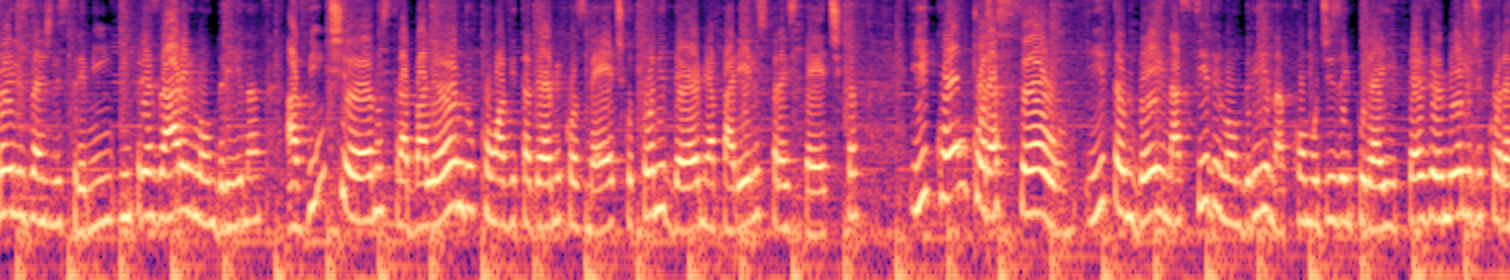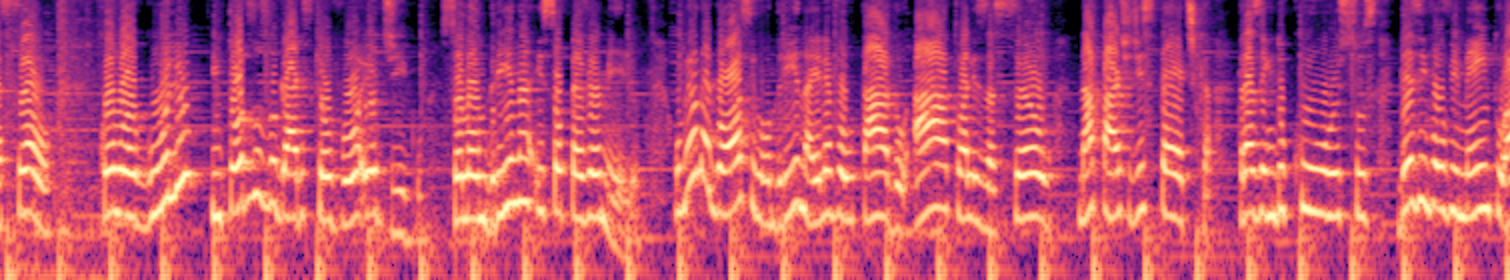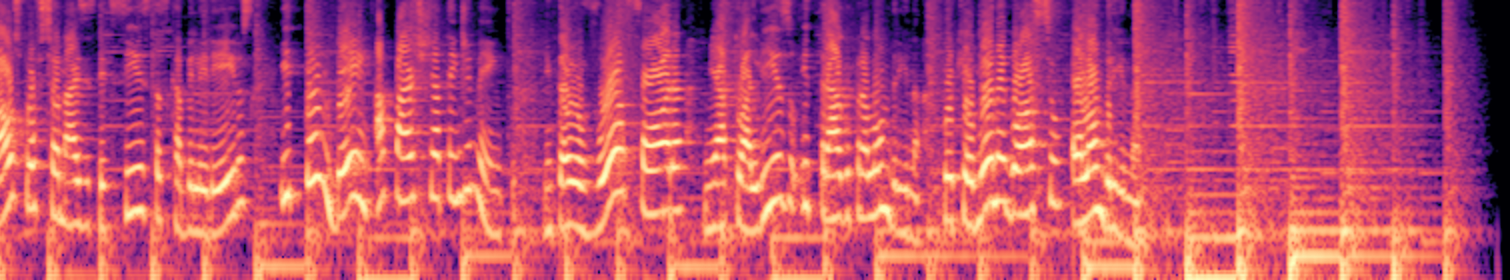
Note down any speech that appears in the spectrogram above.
Sou Elisângela Estremin, empresária em Londrina, há 20 anos trabalhando com a Vitaderme Cosmético, Tony Derme, aparelhos para estética e com coração e também nascida em Londrina, como dizem por aí, pé vermelho de coração, com orgulho, em todos os lugares que eu vou, eu digo, sou londrina e sou pé vermelho. O meu negócio em Londrina, ele é voltado à atualização na parte de estética, trazendo cursos, desenvolvimento aos profissionais esteticistas, cabeleireiros e também a parte de atendimento. Então eu vou afora, me atualizo e trago para Londrina, porque o meu negócio é Londrina.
